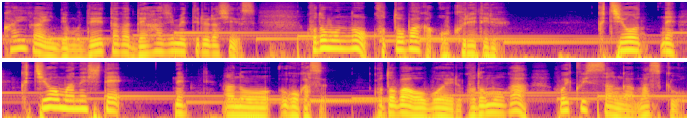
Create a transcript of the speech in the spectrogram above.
海外でもデータが出始めてるらしいです。子供の言葉が遅れてる。口をね口を真似してねあの動かす。言葉を覚える。子供が保育士さんがマスクを、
